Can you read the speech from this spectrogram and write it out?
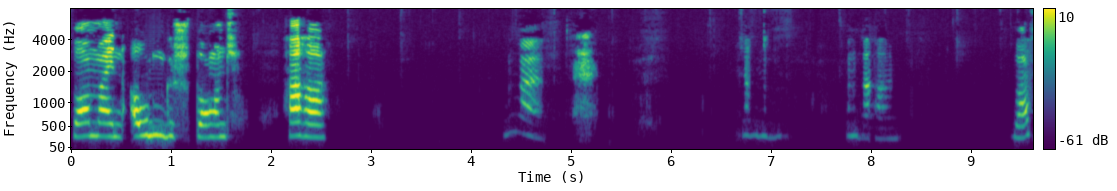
vor meinen Augen gespawnt. Haha. Was?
